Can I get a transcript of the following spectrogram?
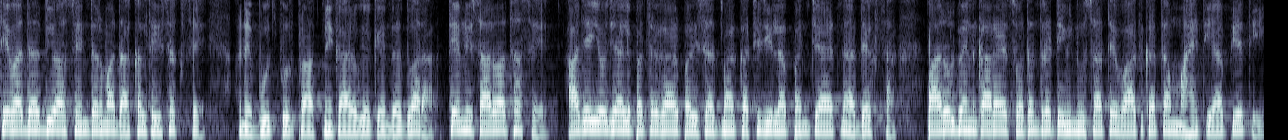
તેવા દર્દીઓ આ સેન્ટરમાં દાખલ થઈ શકશે અને ભૂતપૂર્વ પ્રાથમિક આરોગ્ય કેન્દ્ર દ્વારા તેમની સારવાર થશે. આજે યોજાયેલી પત્રકાર પરિષદમાં કચ્છ જિલ્લા પંચાયતના અધ્યક્ષા પારુલબેન કારાએ સ્વતંત્ર ટીવીનું સાથે વાત કરતા માહિતી આપી હતી.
